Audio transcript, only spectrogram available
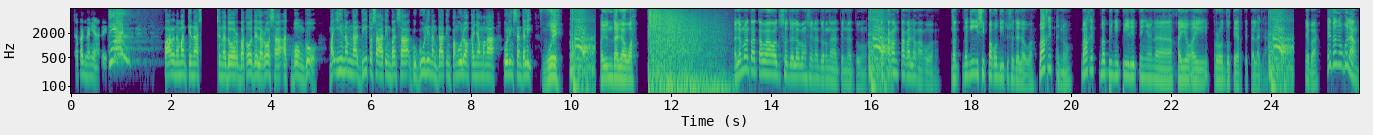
kapag nangyari. Para naman kina Senador Bato de la Rosa at Bongo, mainam na dito sa ating bansa gugulin ng dating Pangulo ang kanyang mga huling sandali. We, kayong dalawa. Alam mo, tatawa ako sa dalawang senador natin na to. At takang-taka lang ako ah. Nag nag-iisip ako dito sa dalawa. Bakit ano? Bakit ba pinipilit ninyo na kayo ay pro Duterte talaga? 'Di ba? Eh, tanong ko lang.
